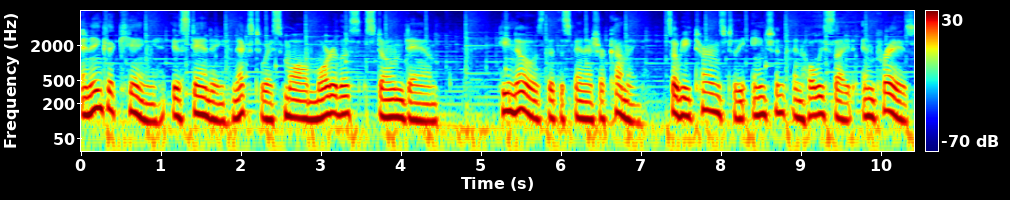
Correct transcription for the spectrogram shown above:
An Inca king is standing next to a small mortarless stone dam. He knows that the Spanish are coming, so he turns to the ancient and holy site and prays,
